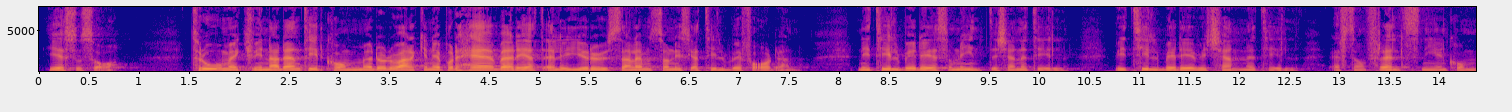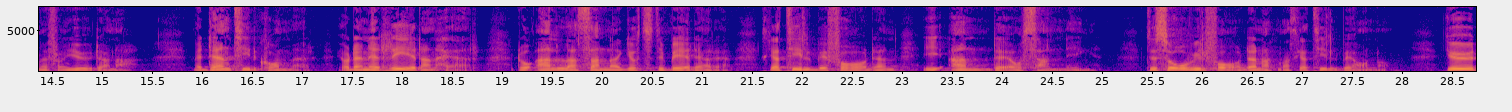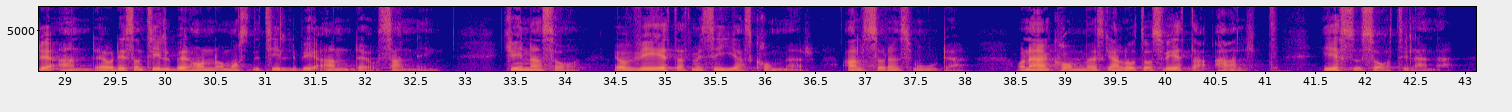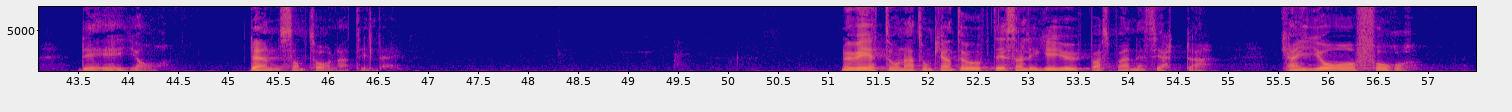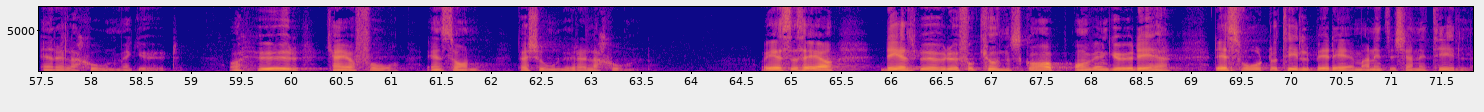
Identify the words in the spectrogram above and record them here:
Jesus sa, Tro mig kvinna, den tid kommer då det varken är på det här berget eller i Jerusalem som ni ska tillbe Fadern. Ni tillber det som ni inte känner till. Vi tillber det vi känner till eftersom frälsningen kommer från judarna. Men den tid kommer, ja den är redan här, då alla sanna gudstillbedjare ska tillbe Fadern i ande och sanning. Till så vill Fadern att man ska tillbe honom. Gud är ande och det som tillber honom måste tillbe ande och sanning. Kvinnan sa, jag vet att Messias kommer, alltså den smorde. Och när han kommer ska han låta oss veta allt. Jesus sa till henne, det är jag, den som talar till dig. Nu vet hon att hon kan ta upp det som ligger djupast på hennes hjärta. Kan jag få en relation med Gud? Och hur kan jag få en sån personlig relation? Och Jesus säger, dels behöver du få kunskap om vem Gud är. Det är svårt att tillbe det man inte känner till.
